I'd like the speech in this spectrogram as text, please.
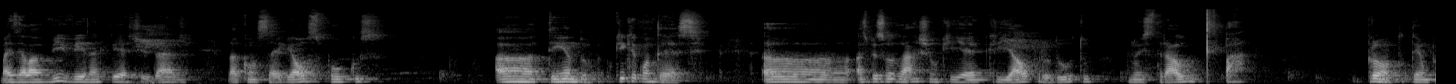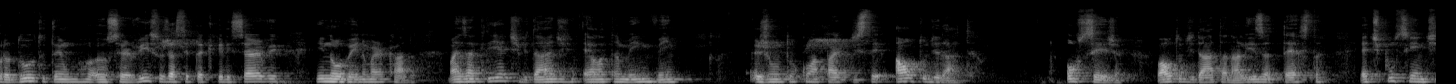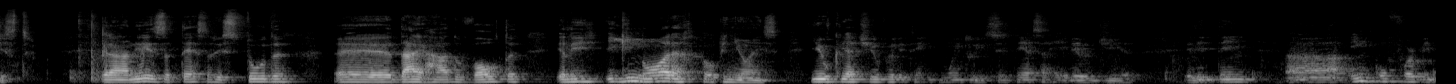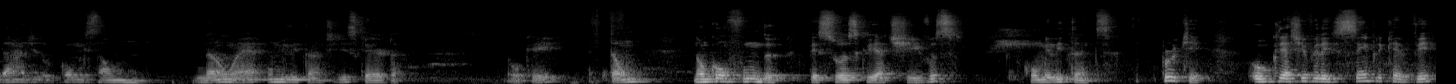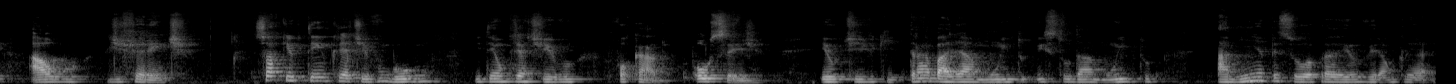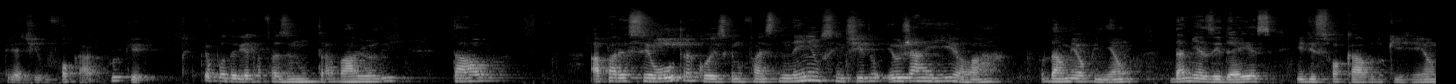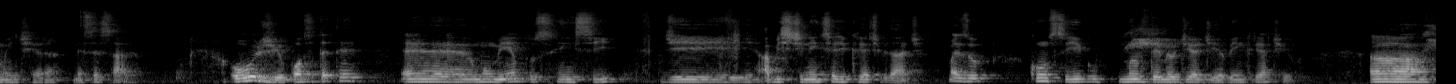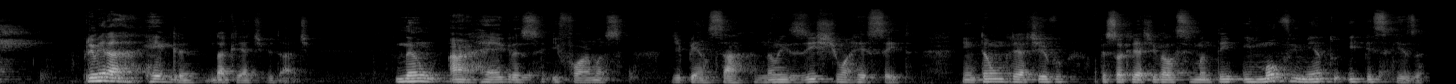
Mas ela viver na criatividade, ela consegue aos poucos uh, tendo. O que que acontece? Uh, as pessoas acham que é criar o produto no estralo, pá, pronto, tem um produto, tem um, um serviço, já sei para que ele serve, inovei no mercado. Mas a criatividade, ela também vem junto com a parte de ser autodidata. Ou seja, o autodidata analisa, testa, é tipo um cientista. Ele analisa, testa, estuda, é, dá errado, volta, ele ignora opiniões. E o criativo ele tem muito isso, ele tem essa rebeldia, ele tem a inconformidade do como está o mundo. Não é um militante de esquerda, ok? Então, não confunda pessoas criativas com militantes. Por quê? O criativo ele sempre quer ver algo diferente. Só que tem o criativo burro e tem o criativo focado. Ou seja, eu tive que trabalhar muito, estudar muito a minha pessoa para eu virar um criativo focado. Por quê? Eu poderia estar fazendo um trabalho ali tal apareceu outra coisa que não faz nenhum sentido, eu já ia lá dar minha opinião, dar minhas ideias e desfocava do que realmente era necessário. Hoje eu posso até ter é, momentos em si de abstinência de criatividade, mas eu consigo manter meu dia a dia bem criativo. Uh, primeira regra da criatividade: não há regras e formas de pensar, não existe uma receita. Então, um criativo, a pessoa criativa, ela se mantém em movimento e pesquisa.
